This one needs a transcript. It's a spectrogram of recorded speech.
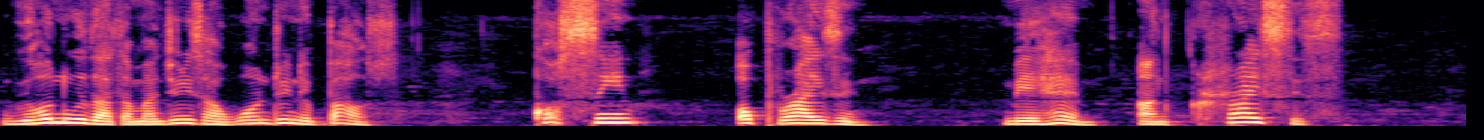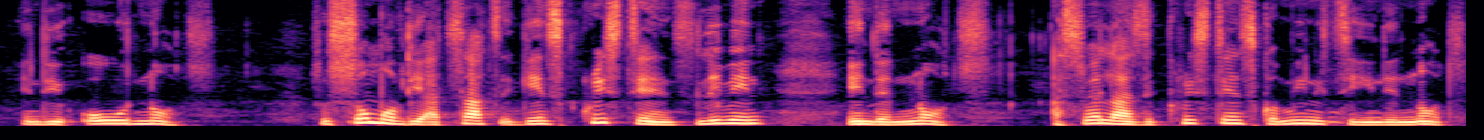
we all know that Almajiris are wandering about, causing uprising, mayhem, and crisis in the old north. So some of the attacks against Christians living in the north, as well as the Christians community in the north,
